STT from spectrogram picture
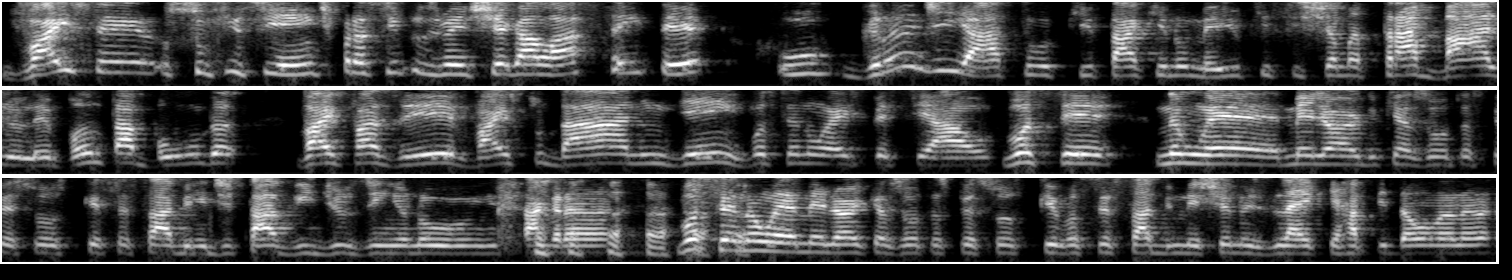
vai ser suficiente para simplesmente chegar lá sem ter o grande ato que está aqui no meio, que se chama trabalho, levanta a bunda, vai fazer, vai estudar, ninguém, você não é especial, você não é melhor do que as outras pessoas porque você sabe editar videozinho no Instagram, você não é melhor que as outras pessoas porque você sabe mexer no Slack rapidão lá na...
